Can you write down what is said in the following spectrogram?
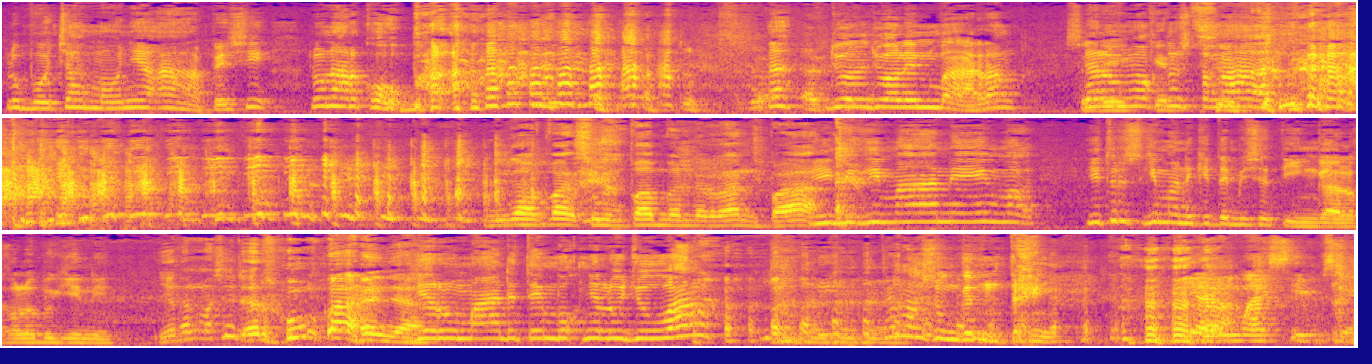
Lu bocah maunya apa sih? Lu narkoba. Nah, jual-jualin barang dalam waktu setengah. Enggak, Pak, sumpah beneran, Pak. ini gimana? emang? Ya terus gimana kita bisa tinggal kalau begini? Ya kan masih ada rumahnya. Ya rumah ada temboknya lu jual, lu langsung genteng. Ya rumah Sims ya.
